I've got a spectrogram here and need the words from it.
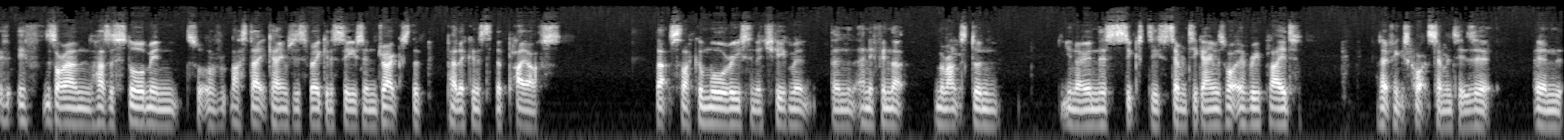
if, if Zion has a storm in sort of last eight games this regular season, drags the Pelicans to the playoffs, that's like a more recent achievement than anything that Morant's done, you know, in this 60, 70 games, whatever he played. I don't think it's quite 70, is it? And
